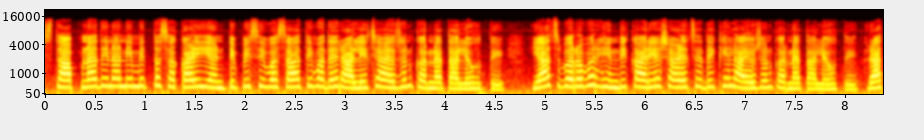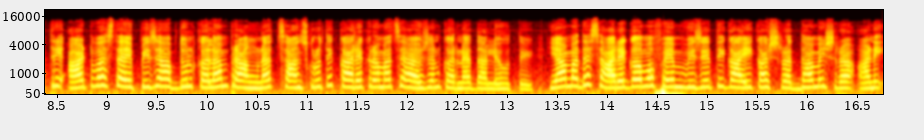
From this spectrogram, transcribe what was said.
स्थापना दिनानिमित्त सकाळी एन टी पी सी वसाहतीमध्ये रॅलीचे आयोजन करण्यात आले होते. याचबरोबर हिंदी कार्यशाळेचे देखील आयोजन करण्यात आले होते. रात्री आठ वाजता एपीजे अब्दुल कलाम प्रांगणात सांस्कृतिक कार्यक्रमाचे आयोजन करण्यात आले होते. यामध्ये सारेगम फेम विजेती गायिका श्रद्धा मिश्रा आणि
